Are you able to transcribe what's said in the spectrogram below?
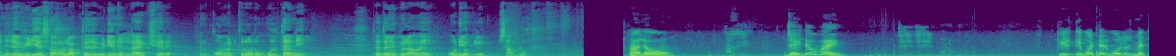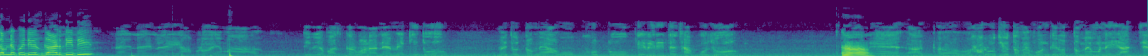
અને જો વીડિયો સારો લાગતો હોય તો વિડીયોને લાઇક શેર અને કોમેન્ટ કરવાનું ભૂલતા નહીં. તો તમે પેલા હવે ઓડિયો ક્લિપ સાંભળો. હલો જયદેવભાઈ. જી જી બોલો બોલો. કીર્તિ પટેલ બોલું છું. મેં તમને કોઈ દિવસ ગાળ દીધી? તમે આવું ખોટું કેવી રીતે છાપો છો? હા. સારું થયું તમે ફોન કર્યો. તમે મને યાદ છે?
